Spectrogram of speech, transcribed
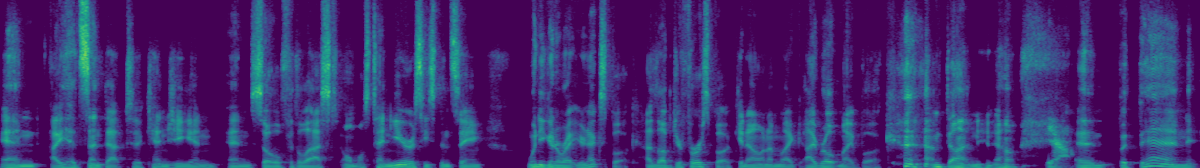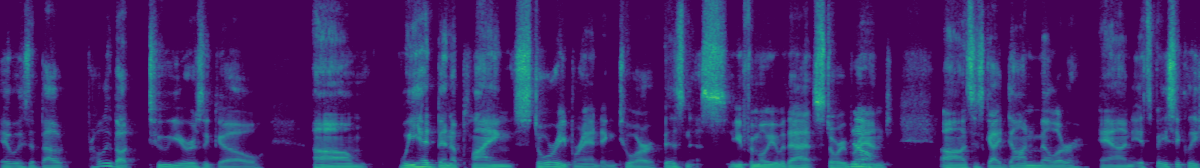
and I had sent that to Kenji, and and so for the last almost ten years, he's been saying, when are you going to write your next book? I loved your first book, you know, and I'm like, I wrote my book. I'm done, you know. Yeah. And but then it was about probably about two years ago. Um, we had been applying story branding to our business. Are you familiar with that story brand? No. Uh, it's this guy Don Miller, and it's basically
